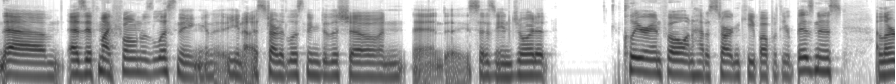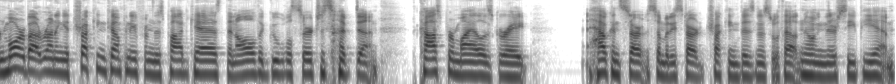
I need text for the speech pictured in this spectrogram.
um, as if my phone was listening. And, you know, I started listening to the show, and, and uh, he says he enjoyed it. Clear info on how to start and keep up with your business. I learned more about running a trucking company from this podcast than all the Google searches I've done. The cost per mile is great how can start somebody start a trucking business without knowing their CPM?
